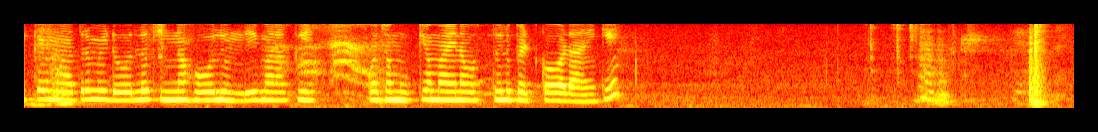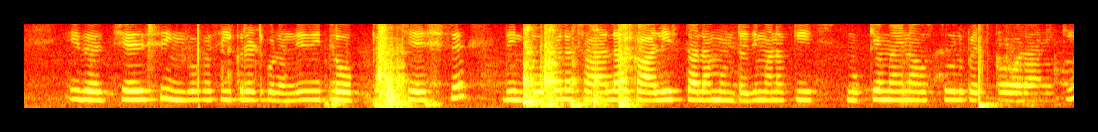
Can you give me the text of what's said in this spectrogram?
ఇక్కడ మాత్రం ఈ డోర్లో చిన్న హోల్ ఉంది. మనకి కొంచెం ముఖ్యమైన వస్తువులు పెట్టుకోవడానికి. ఇది వచ్చేసి ఇంకొక సీక్రెట్ కూడా ఉంది. దీంట్లో ఓపెన్ చేస్తే దీని లోపల చాలా ఖాళీ స్థలం ఉంటుంది. మనకి ముఖ్యమైన వస్తువులు పెట్టుకోవడానికి.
